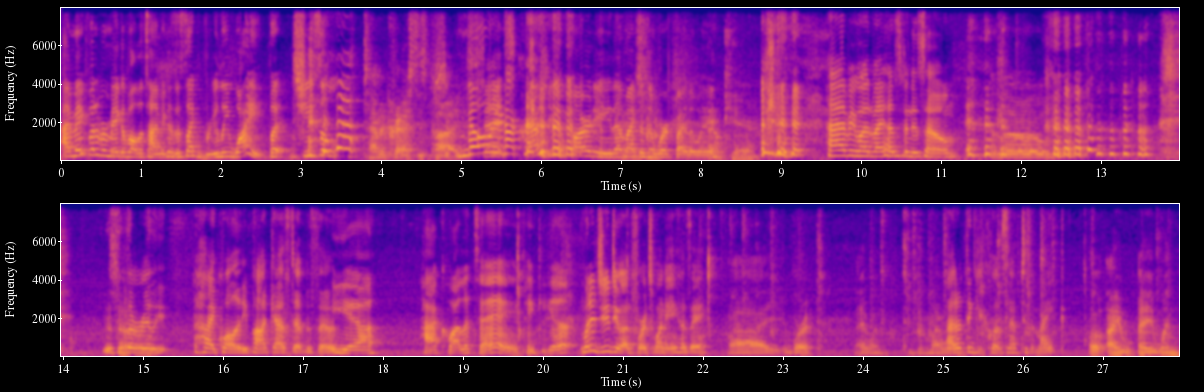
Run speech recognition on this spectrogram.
I make fun of her makeup all the time because it's like really white, but she's a Time to crash this pie. no. Shit. You're not crashing the party. That mic doesn't work, by the way. I don't care. Hi everyone. My husband is home. Hello. This is a really high quality podcast episode. Yeah. High quality. Pinky up. What did you do on 420, Jose? I worked. I went to do my work. I don't think you're close enough to the mic. Oh, I I went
